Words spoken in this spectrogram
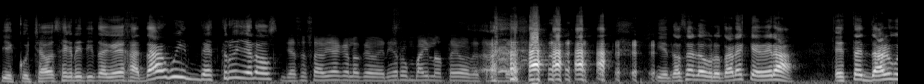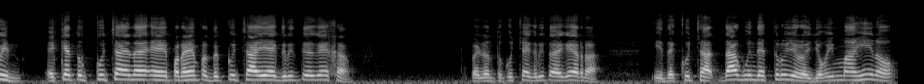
y escuchaba ese gritito de queja, Darwin, destruyelos. Ya se sabía que lo que venía era un bailoteo detrás de eso. Y entonces lo brutal es que, verá, este es Darwin. Es que tú escuchas, en, eh, por ejemplo, tú escuchas ahí el grito de queja. Perdón, tú escuchas el grito de guerra. Y te escuchas Darwin, destruyelo. Yo me imagino,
